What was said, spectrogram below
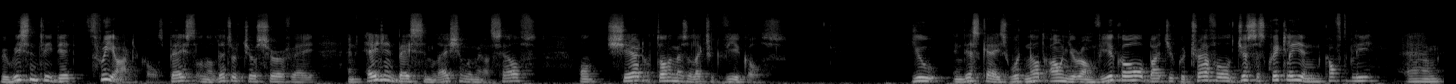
We recently did three articles based on a literature survey and agent-based simulation with ourselves on shared autonomous electric vehicles. You, in this case, would not own your own vehicle, but you could travel just as quickly and comfortably um,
